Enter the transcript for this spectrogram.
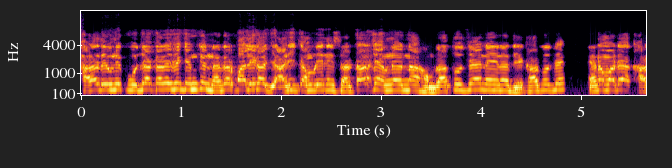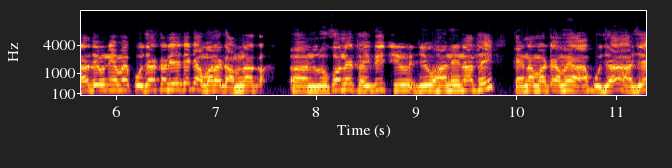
ખાડા દેવની પૂજા કરે છે કેમ કે નગરપાલિકા જાડી ચામડીની સરકાર છે, એમને ના સંભળાતું છે ને એને દેખાતું છે. એના માટે આ ખાડા દેવની અમે પૂજા કરીએ છીએ કે અમારા ગામના લોકોને કઈ બી જીવ, જીવહાનિ ના થઈ, એના માટે અમે આ પૂજા આજે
